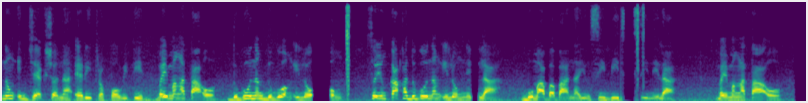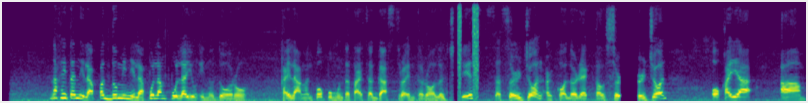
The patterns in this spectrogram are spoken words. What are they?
nung injection na erythropoietin. May mga tao, dugo ng dugo ang ilong. So, yung kakadugo ng ilong nila, bumababa na yung CBC nila. May mga tao, nakita nila, pag dumi nila, pulang-pula yung inodoro. Kailangan po pumunta tayo sa gastroenterologist, sa surgeon or colorectal surgeon, o kaya um,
